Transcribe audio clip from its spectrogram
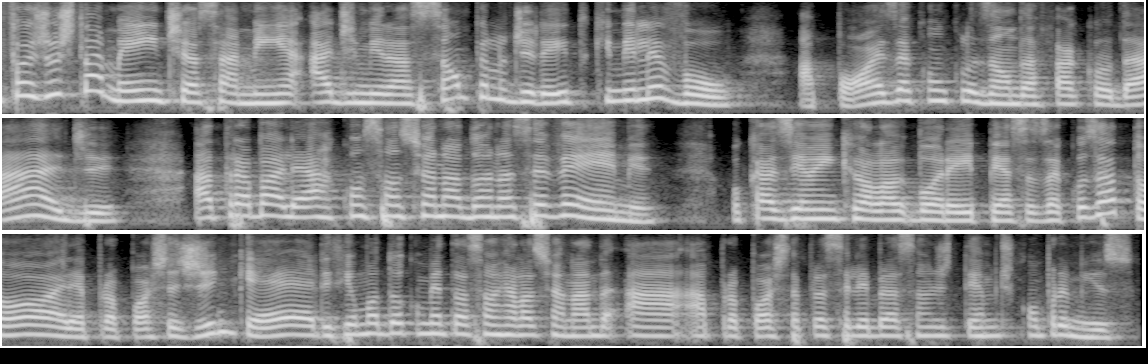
E foi justamente essa minha admiração pelo direito que me levou, após a conclusão da faculdade, a trabalhar com sancionador na CVM, ocasião em que eu elaborei peças acusatórias, propostas de inquérito e uma documentação relacionada à, à proposta para celebração de termo de compromisso.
